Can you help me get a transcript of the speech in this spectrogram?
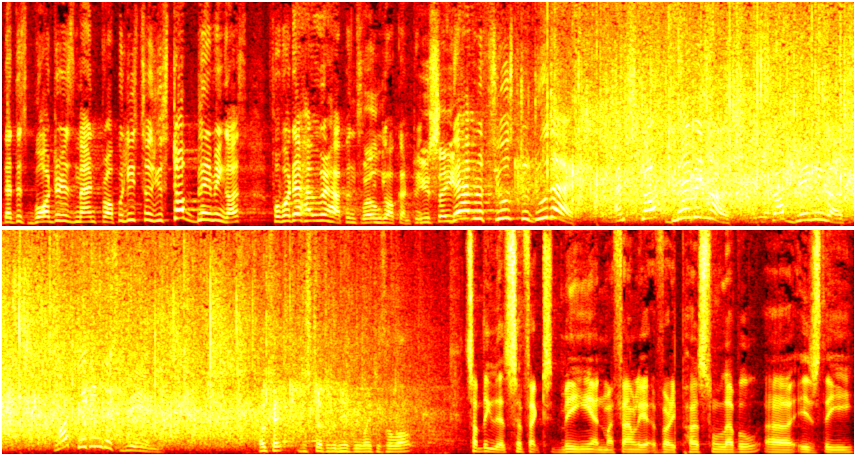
that this border is manned properly. So you stop blaming us for whatever happens in your country. you say- they have refused to do that. And stop blaming us. Stop blaming us. Not taking this blame. Okay, this gentleman here has been waiting for a while. Something that's affected me and my family at a very personal level uh, is the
